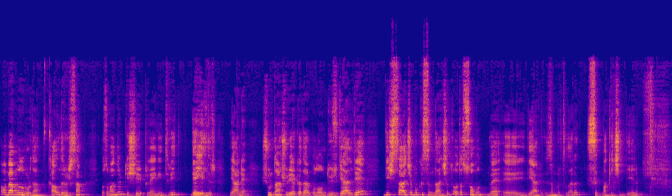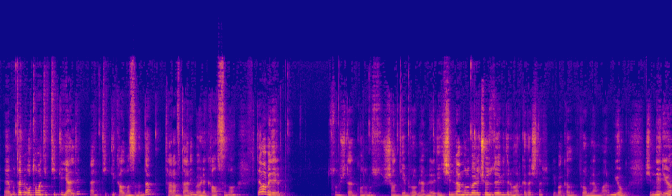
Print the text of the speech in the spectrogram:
Ama ben bunu buradan kaldırırsam o zaman diyorum ki shear plane intreat değildir. Yani şuradan şuraya kadar bulon düz geldi. Diş sadece bu kısımda açıldı. O da somun ve e, diğer zımbırtıları sıkmak için diyelim. E, bu tabi otomatik tikli geldi. Ben tikli kalmasının da taraftarıyım. Öyle kalsın o. Devam edelim. Sonuçta konumuz şantiye problemleri değil. Şimdi ben bunu böyle çözdürebilirim arkadaşlar. Bir bakalım problem var mı? Yok. Şimdi ne diyor?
